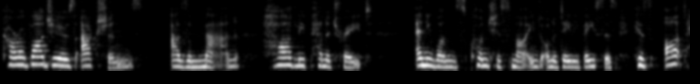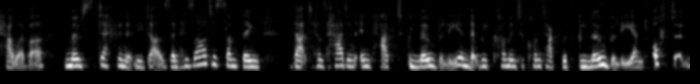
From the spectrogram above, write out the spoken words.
Caravaggio's actions as a man hardly penetrate anyone's conscious mind on a daily basis. His art, however, most definitely does. And his art is something that has had an impact globally and that we come into contact with globally and often,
